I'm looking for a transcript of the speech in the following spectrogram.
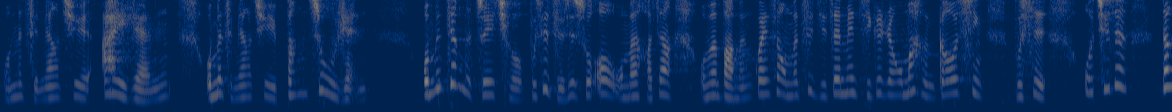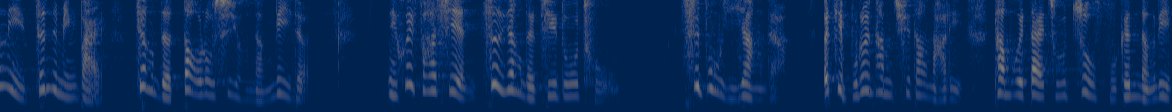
我们怎么样去爱人，我们怎么样去帮助人。我们这样的追求，不是只是说哦，我们好像我们把门关上，我们自己在那边几个人，我们很高兴。不是，我觉得当你真的明白这样的道路是有能力的，你会发现这样的基督徒。是不一样的，而且不论他们去到哪里，他们会带出祝福跟能力，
